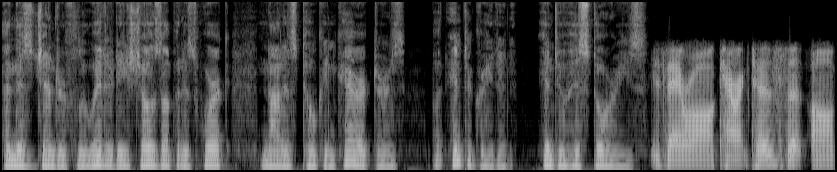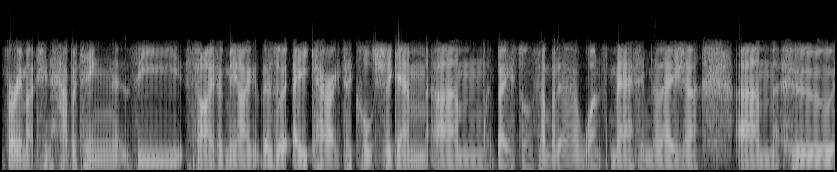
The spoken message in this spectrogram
and this gender fluidity shows up in his work not as token characters, but integrated into his stories. There are characters that are very much inhabiting the side of me. I, there's a, character called Shagem, um, based on somebody I once met in Malaysia, um, who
